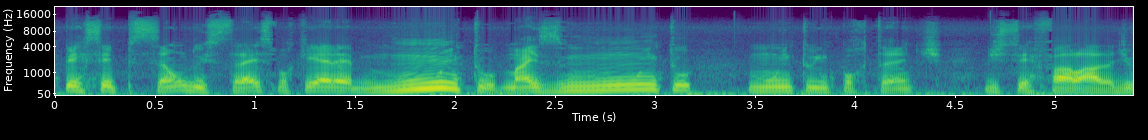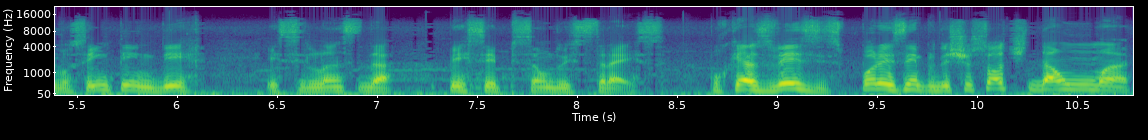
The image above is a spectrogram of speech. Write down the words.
percepção do estresse, porque ela é muito, mas muito, muito importante de ser falada, de você entender esse lance da percepção do estresse. Porque às vezes, por exemplo, deixa eu só te dar uma,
